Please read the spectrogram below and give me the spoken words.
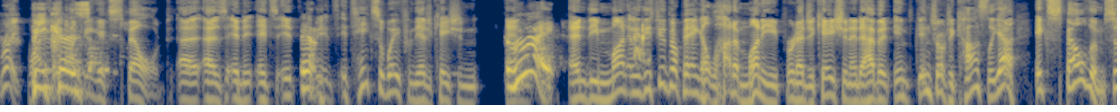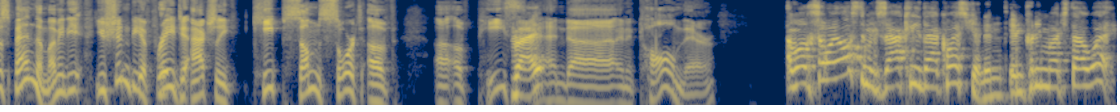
Right. Why are they not Because- being expelled uh, as and it, it's it, Yeah. I mean, it's it takes away from the education And, right. And the money, I mean, these people are paying a lot of money for an education and to have it in, interrupted constantly. Yeah. Expel them, suspend them. I mean, you, you shouldn't be afraid to actually keep some sort of, uh, of peace right. and, uh, and calm there. Well, so I asked him exactly that question in, in pretty much that way.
